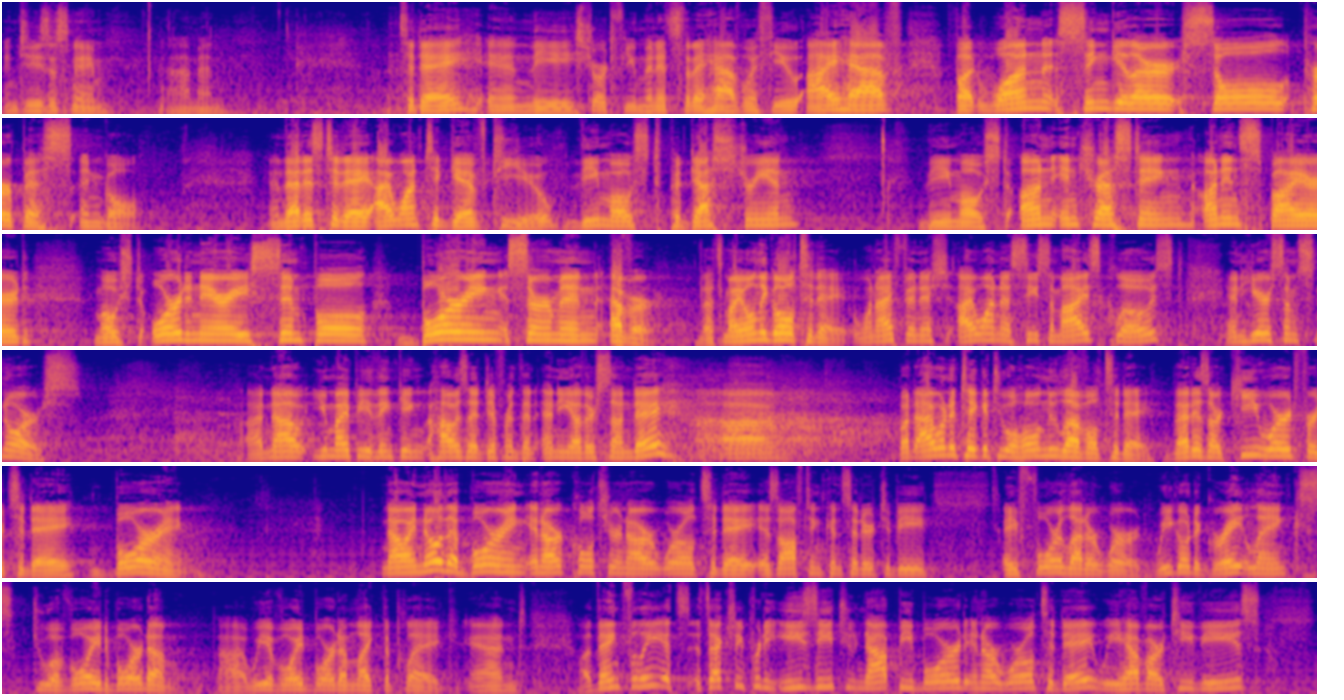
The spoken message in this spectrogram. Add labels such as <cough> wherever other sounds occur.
In Jesus' name, amen. Today, in the short few minutes that I have with you, I have but one singular sole purpose and goal. And that is today, I want to give to you the most pedestrian, the most uninteresting, uninspired, most ordinary, simple, boring sermon ever. That's my only goal today. When I finish, I want to see some eyes closed and hear some snores. Uh, now, you might be thinking, how is that different than any other Sunday? Uh, but I want to take it to a whole new level today. That is our key word for today boring. Now, I know that boring in our culture, in our world today, is often considered to be a four letter word. We go to great lengths to avoid boredom. Uh, we avoid boredom like the plague. And uh, thankfully, it's, it's actually pretty easy to not be bored in our world today. We have our TVs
